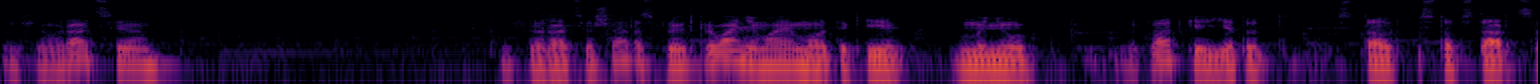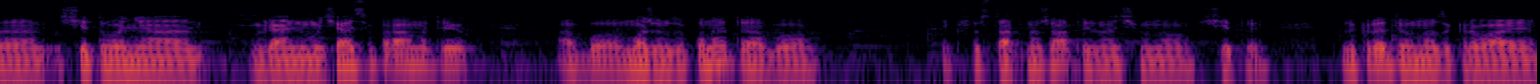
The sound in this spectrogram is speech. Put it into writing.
Конфігурація. Конфігурація ще раз. При відкриванні маємо такі меню закладки. Є тут стоп-старт, це щитування в реальному часі параметрів. Або можемо зупинити, або якщо старт нажати, значить воно щитує. Закрити воно закриває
